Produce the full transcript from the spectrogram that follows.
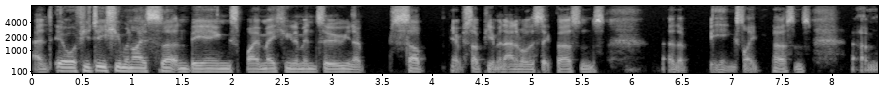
and or if you dehumanize certain beings by making them into you know sub you know subhuman animalistic persons, uh, the beings like persons, um,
